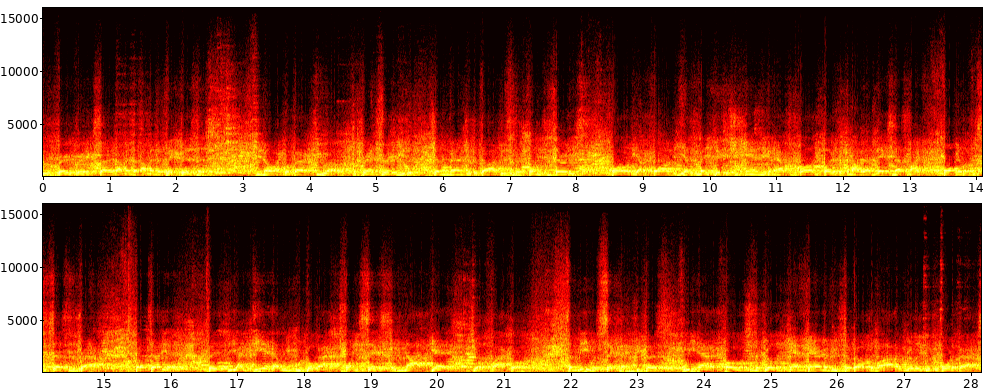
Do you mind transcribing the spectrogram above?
We were very, very excited. I'm in the, I'm in the pick business. You know, I go back to, uh, to Branch Rickey, the general manager of the Dodgers in the 20s and 30s. Quality out of quantity. You have as many picks as you can, and you're going to have some quality players that come out of that mix, and that's my formula for success in the draft. But I tell you, the, the idea that we would go back to 26 and not get Joe Flacco, to me was sickening because we had a coach in the building, Cam Cameron, who's developed a lot of really good quarterbacks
